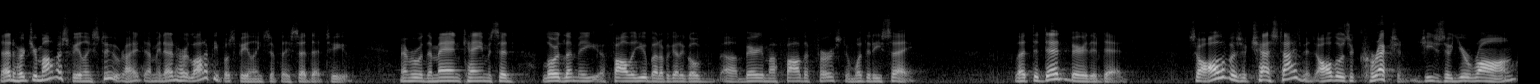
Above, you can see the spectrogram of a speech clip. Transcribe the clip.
That'd hurt your mama's feelings too, right? I mean, that'd hurt a lot of people's feelings if they said that to you. Remember when the man came and said, Lord, let me follow you, but I've got to go uh, bury my father first? And what did he say? Let the dead bury the dead. So all of us are chastisements. All those are correction. Jesus said, You're wrong.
